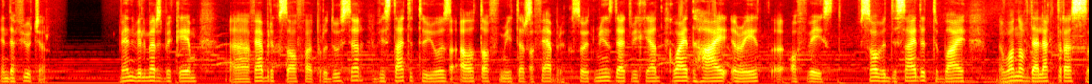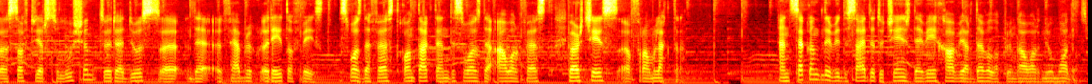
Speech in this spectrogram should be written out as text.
in the future. When Vilmers became a fabric sofa producer, we started to use a lot of meters of fabric. So it means that we had quite high rate uh, of waste. So we decided to buy one of the Lectra's uh, software solution to reduce uh, the fabric rate of waste. This was the first contact and this was the, our first purchase from Lectra. And secondly, we decided to change the way how we are developing our new models.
